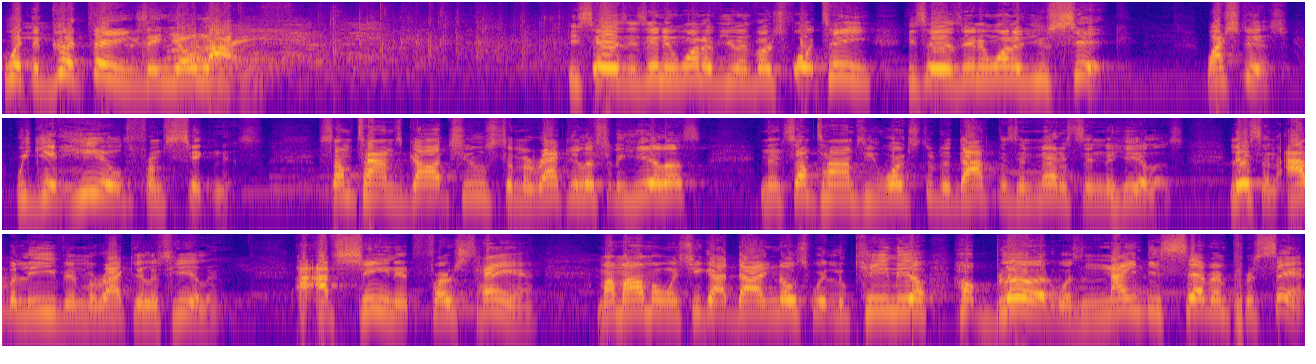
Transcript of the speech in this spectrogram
with the good things in your life. He says, Is any one of you, in verse 14, he says, Is any one of you sick? Watch this. We get healed from sickness. Sometimes God chooses to miraculously heal us, and then sometimes He works through the doctors and medicine to heal us. Listen, I believe in miraculous healing. I- have seen it firsthand. My mama, when she got diagnosed with leukemia, her blood was 97%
